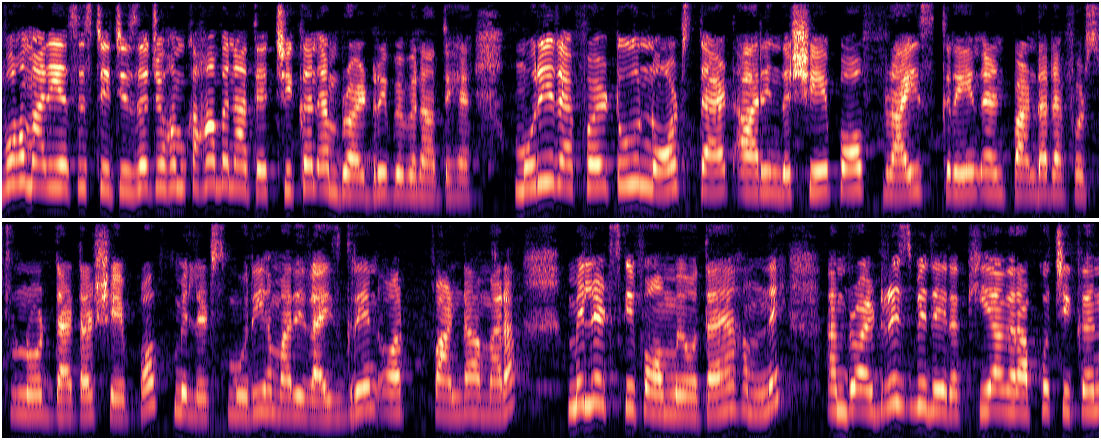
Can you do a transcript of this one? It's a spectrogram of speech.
वो हमारी ऐसी स्टिचेज है जो हम कहाँ बनाते हैं? चिकन एम्ब्रॉयडरी पे बनाते हैं। Muri refer to notes that are in the shape of rice grain and phanda refers to note that are shape of millets muri हमारी राइस ग्रेन और पांडा हमारा मिलेट्स की फॉर्म में होता है हमने। एम्ब्रॉयड्रीज भी दे रखी है। अगर आपको चिकन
